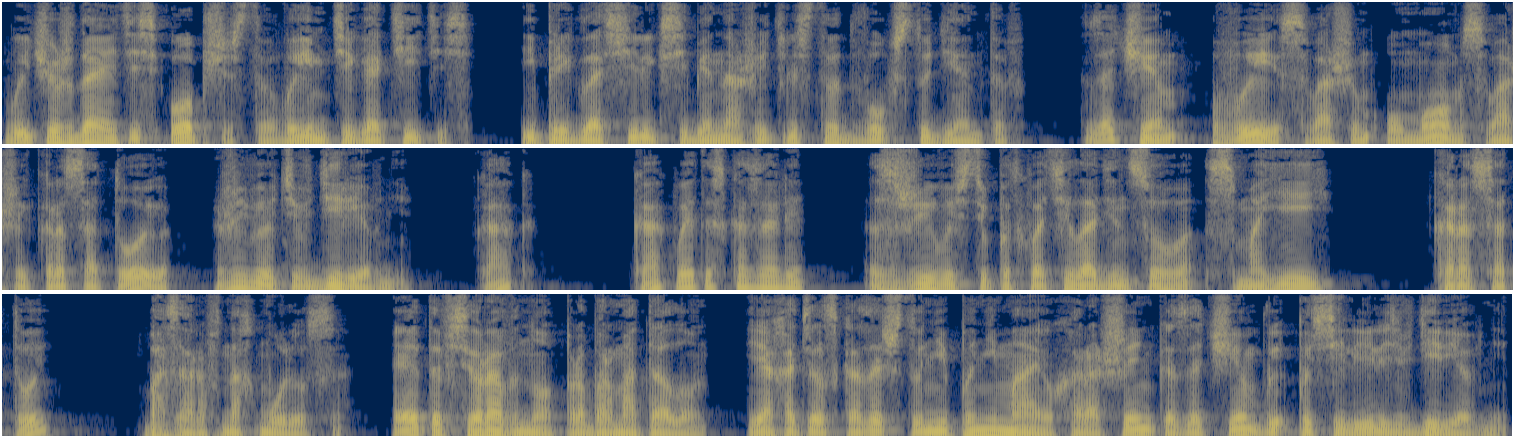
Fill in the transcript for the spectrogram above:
вы чуждаетесь общества, вы им тяготитесь и пригласили к себе на жительство двух студентов. Зачем вы с вашим умом, с вашей красотою живете в деревне? Как? Как вы это сказали? С живостью подхватила Одинцова. С моей красотой? Базаров нахмурился. «Это все равно», — пробормотал он. «Я хотел сказать, что не понимаю хорошенько, зачем вы поселились в деревне».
